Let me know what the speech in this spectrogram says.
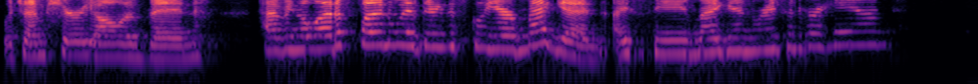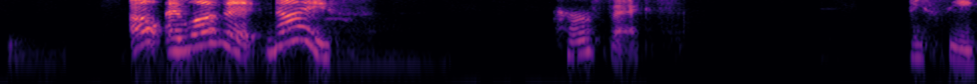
which I'm sure y'all have been having a lot of fun with during the school year. Megan, I see Megan raising her hand. Oh, I love it. Nice. Perfect. I see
